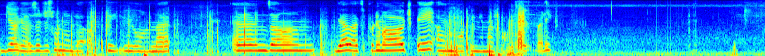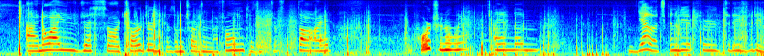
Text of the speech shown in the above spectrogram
yeah, guys, I just wanted to update you on that. And, um, yeah, that's pretty much it. I'm walking in my here. Ready? I know I just saw a charger because I'm charging my phone because it just died. Unfortunately. And, um, yeah, that's going to be it for today's video.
